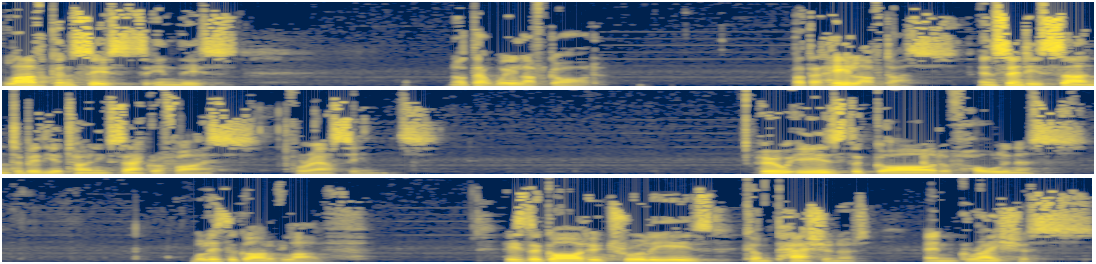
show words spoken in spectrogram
Love consists in this. Not that we loved God, but that he loved us and sent his son to be the atoning sacrifice for our sins. Who is the God of holiness? Well, he's the God of love. He's the God who truly is compassionate and gracious.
